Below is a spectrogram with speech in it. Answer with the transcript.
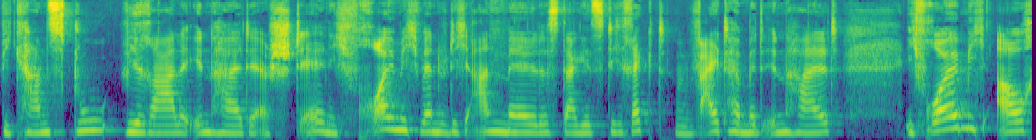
wie kannst du virale Inhalte erstellen. Ich freue mich, wenn du dich anmeldest, da geht es direkt weiter mit Inhalt. Ich freue mich auch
